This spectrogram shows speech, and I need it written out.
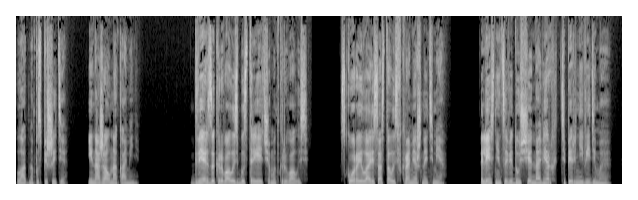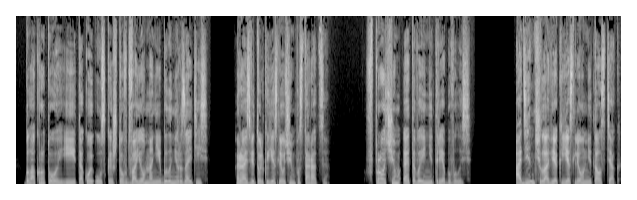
Ладно, поспешите». И нажал на камень. Дверь закрывалась быстрее, чем открывалась. Скоро Иларис осталась в кромешной тьме. Лестница, ведущая наверх, теперь невидимая, была крутой и такой узкой, что вдвоем на ней было не разойтись, разве только если очень постараться. Впрочем, этого и не требовалось. Один человек, если он не толстяк,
